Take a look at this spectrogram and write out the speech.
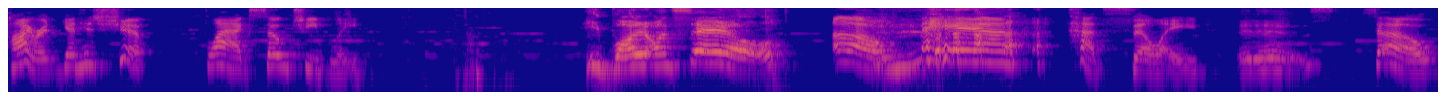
pirate get his ship flagged so cheaply? He bought it on sale. Oh man, that's silly. It is. So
